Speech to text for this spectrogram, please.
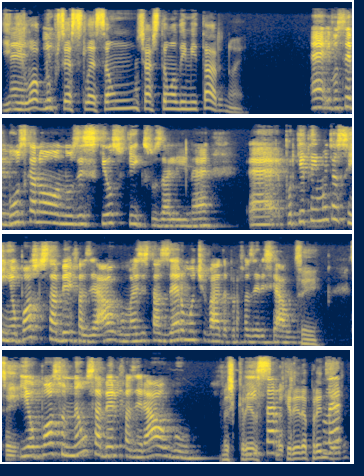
E, e logo no processo de seleção já estão a limitar, não é? É, e você busca no, nos skills fixos ali, né? É, porque tem muito assim, eu posso saber fazer algo, mas estar zero motivada para fazer esse algo. Sim, sim. E eu posso não saber fazer algo, mas querer, mas querer aprender.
